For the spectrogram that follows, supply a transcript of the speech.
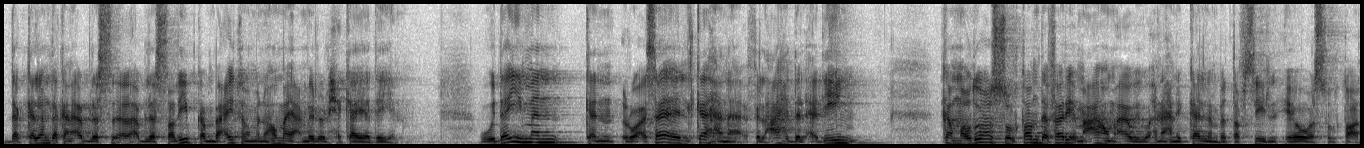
ده الكلام ده كان قبل قبل الصليب كان باعتهم إن هم يعملوا الحكاية دي. ودايما كان رؤساء الكهنة في العهد القديم كان موضوع السلطان ده فارق معاهم قوي. وإحنا هنتكلم بالتفصيل إيه هو السلطان.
